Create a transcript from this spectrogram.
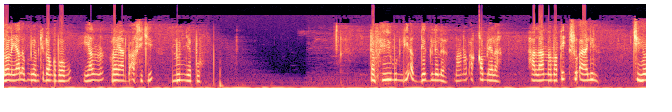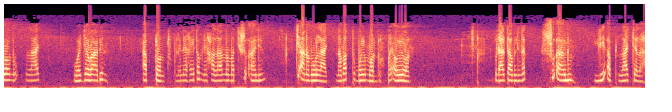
loolu yàlla bu mu yem ci dong boobu yàlla na royaat ba agsi ci nun ñëpp tafhimun li ak déggle la maanaam ak xamle la. Xalaa namati suaalin ci yoonu laaj wa jawaabin ak tontu. La neexee itam ne xalaa namati suaalin ci anamu laaj. Namat booy modd mooy aw yoon. Mu daal tàmbali nag suaalun lii ab la.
